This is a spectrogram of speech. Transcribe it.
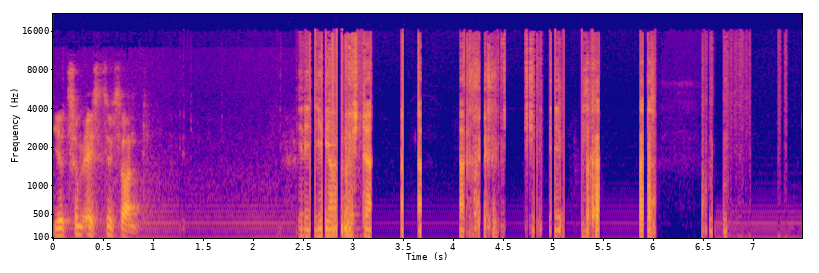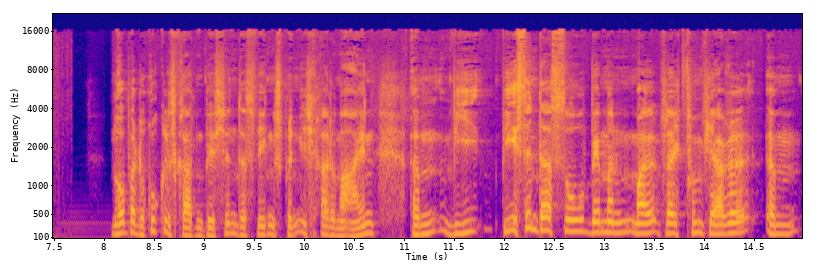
hier zum SC Sand. Norbert ruckelt gerade ein bisschen, deswegen springe ich gerade mal ein. Ähm, wie, wie ist denn das so, wenn man mal vielleicht fünf Jahre ähm,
